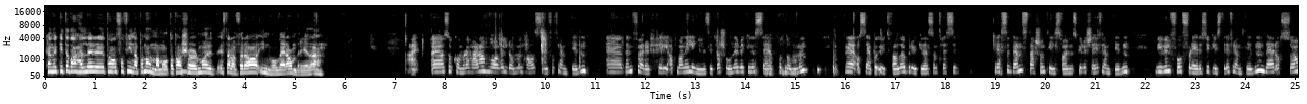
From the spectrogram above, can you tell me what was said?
Kan du ikke da heller ta oss og finne på en annen måte å ta sjølmord, i stedet for å involvere andre i det? Eh, Så kommer det her, da. Hva vil dommen ha å si for fremtiden? Eh, Den fører til at man i lignende situasjoner vil kunne se på dommen eh, og se på utfallet og bruke det som presedens dersom tilsvarende skulle skje i fremtiden. Vi vil få flere syklister i fremtiden. Det er også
